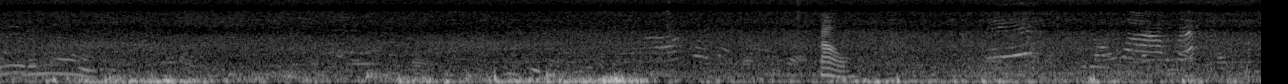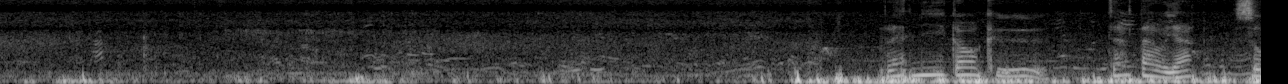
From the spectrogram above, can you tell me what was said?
ลีด้วยเนี่ย เต่า และนี่ ก็คือ เจ้าเต่ายักษ์ซู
